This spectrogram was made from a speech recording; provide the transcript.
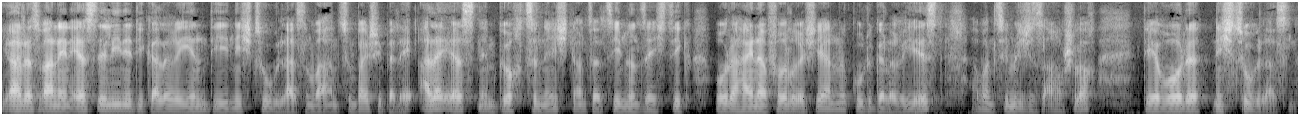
Ja, das waren in erster Linie die Galerien, die nicht zugelassen waren. Zum Beispiel bei der allerersten im Gürzenich 1967 wurde Heiner Friedrich, der eine gute Galerie ist, aber ein ziemliches Arschloch, der wurde nicht zugelassen.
